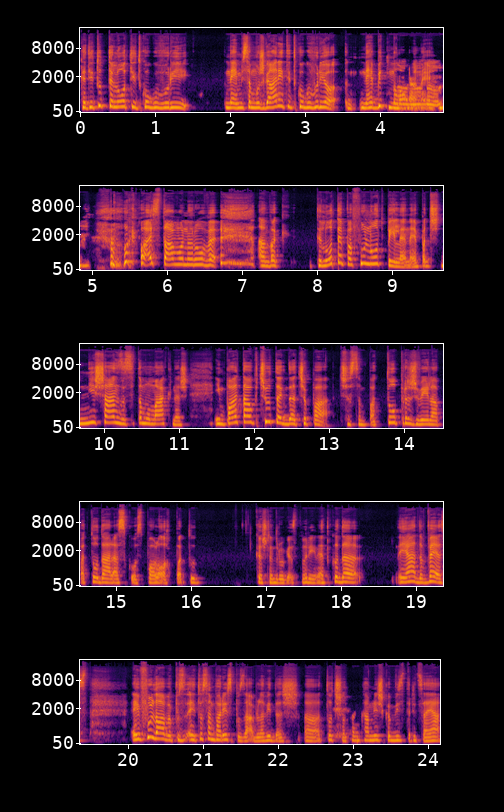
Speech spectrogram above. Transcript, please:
Ker ti tudi telo ti tako govori, ne, mislim, možgani ti tako govorijo, ne biti nora, no, no, no. kaj je stavo na robe. Ampak telo te pa fulno odpele, ne, pač ni šans, da se tam umakneš. In pa ta občutek, da če, pa, če sem pa to preživela, pa to dala skozi poloh, pa tudi kakšne druge stvari. Ne. Tako da, ja, da best. Ej, ful dobro, ej, to sem pa res pozabila, vidiš, uh, točno tam kamniška bistrica. Ja.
